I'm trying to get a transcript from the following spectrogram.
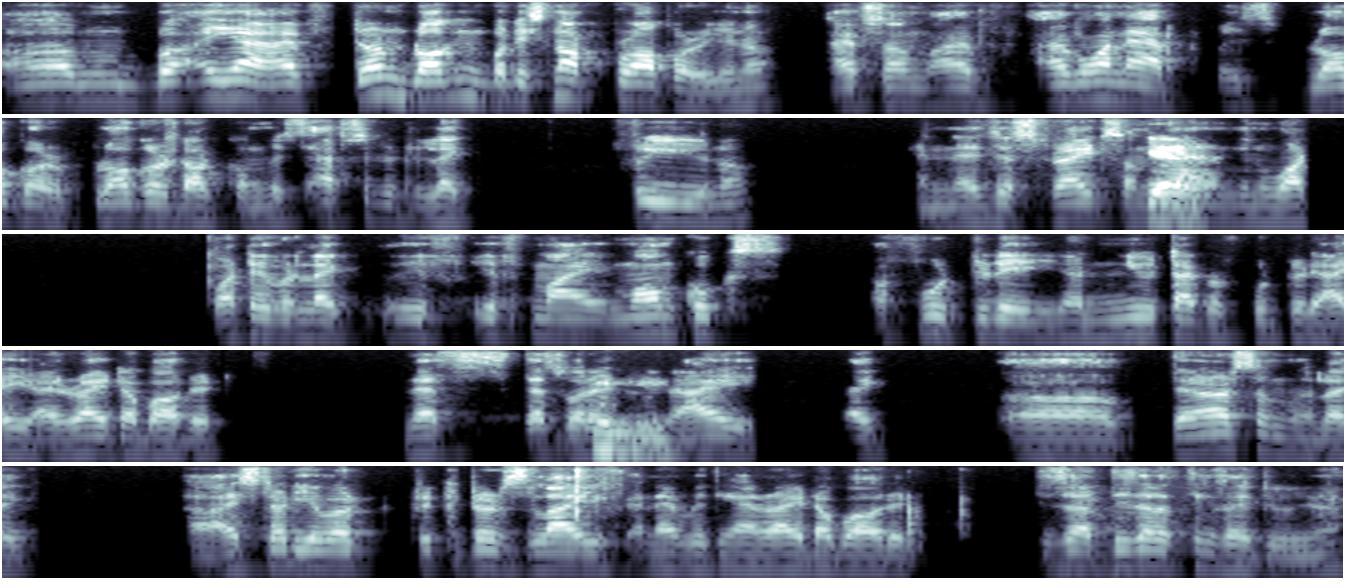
um, but yeah, I've done blogging, but it's not proper. You know, I have some. I've I've one app. It's Blogger, Blogger.com. It's absolutely like free. You know, and I just write something Yeah. in what, whatever. Like if if my mom cooks a food today, a new type of food today, I, I write about it. That's that's what I do. I like. Uh, there are some like I study about cricketers' life and everything. I write about it. These are these are the things I do. You know,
